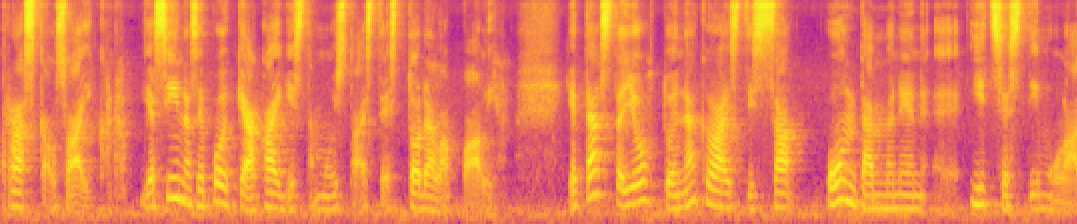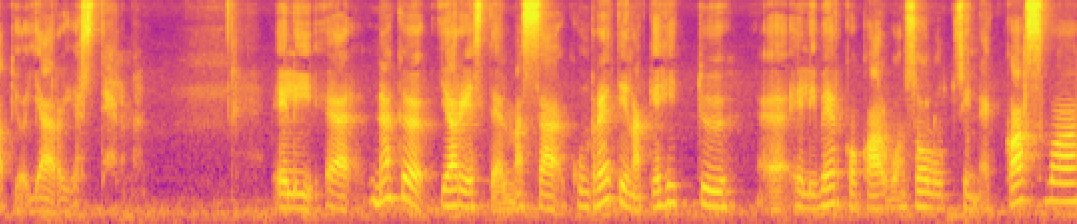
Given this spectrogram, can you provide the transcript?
raskausaikana. Ja siinä se poikkeaa kaikista muista aisteista todella paljon. Ja tästä johtuen näköaistissa on tämmöinen itsestimulaatiojärjestelmä. Eli näköjärjestelmässä, kun retina kehittyy, eli verkkokalvon solut sinne kasvaa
